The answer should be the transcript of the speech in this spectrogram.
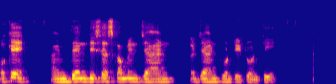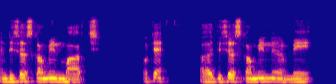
Okay, and then this has come in Jan, Jan 2020, and this has come in March. Okay, uh, this has come in uh, May,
